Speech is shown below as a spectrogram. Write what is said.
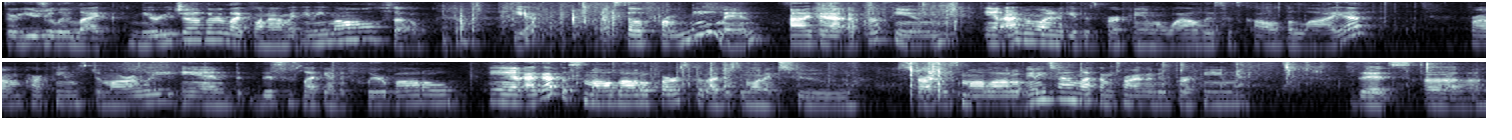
they're usually like near each other, like when I'm in any mall. So yeah. So from Neiman, I got a perfume and I've been wanting to get this perfume a while. This is called Valaya from Parfums de Marly and this is like in the clear bottle. And I got the small bottle first because I just wanted to start the small bottle. Anytime like I'm trying a new perfume that's uh,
